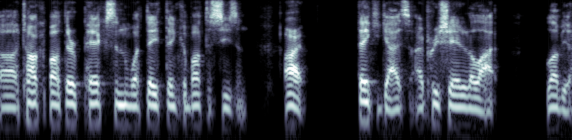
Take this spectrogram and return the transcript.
uh, talk about their picks and what they think about the season. All right. Thank you guys. I appreciate it a lot. Love you.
